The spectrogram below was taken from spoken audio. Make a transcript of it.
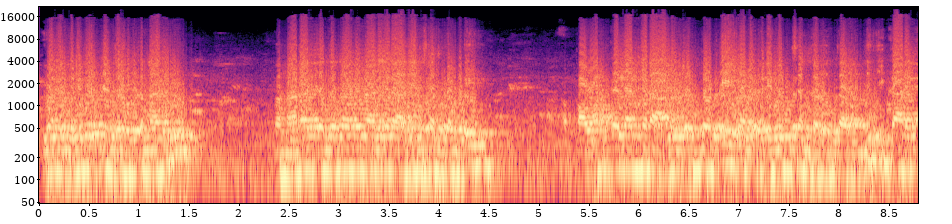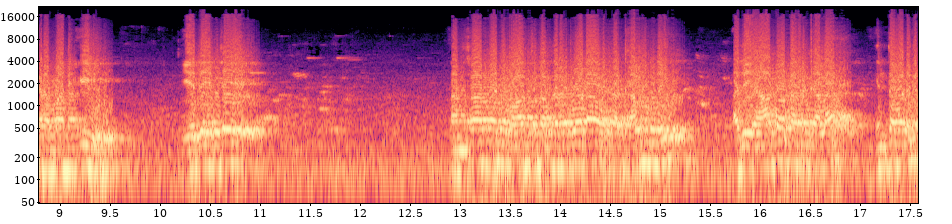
ఇవాళ నిర్వహించడం జరుగుతున్నారు. నారా చంద్రబాబు నాయుడు గారి ఆదేశాలతో పవన్ కళ్యాణ్ గారి ఆలోచనతో ఇవాళ నిర్వహించడం జరుగుతా ఉంది ఈ కార్యక్రమానికి ఏదైతే నర్సాపేట వాసులందరూ కూడా ఒక కళ ఉంది అది ఆటో నగర కళ ఇంతవరకు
